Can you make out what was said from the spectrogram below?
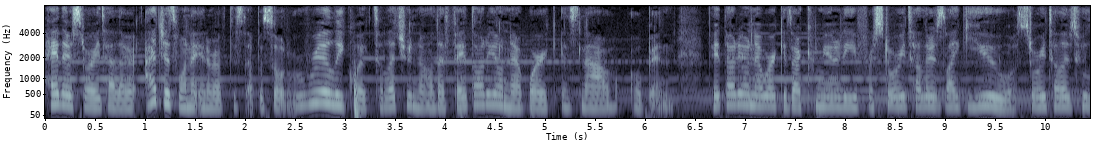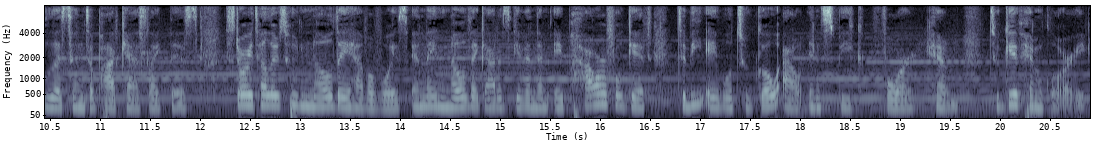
Hey there, storyteller. I just want to interrupt this episode really quick to let you know that Faith Audio Network is now open. Faith Audio Network is our community for storytellers like you, storytellers who listen to podcasts like this, storytellers who know they have a voice and they know that God has given them a powerful gift to be able to go out and speak for Him, to give Him glory.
